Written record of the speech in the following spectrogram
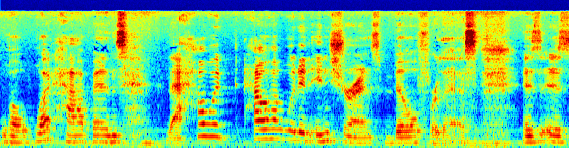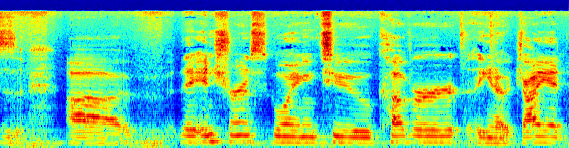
well, what happens? That how would how, how would an insurance bill for this? Is is uh, the insurance going to cover you know giant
